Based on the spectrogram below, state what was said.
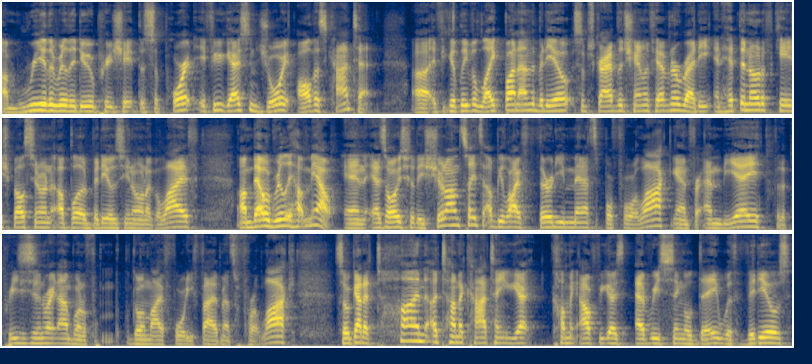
Um, really, really do appreciate the support. If you guys enjoy all this content, uh, if you could leave a like button on the video, subscribe to the channel if you haven't already, and hit the notification bell so you don't upload videos you know when I go live. Um, that would really help me out. And as always, for these showdown sites, I'll be live 30 minutes before lock. And for NBA, for the preseason right now, I'm going to, going live 45 minutes before lock. So got a ton, a ton of content you got coming out for you guys every single day with videos,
